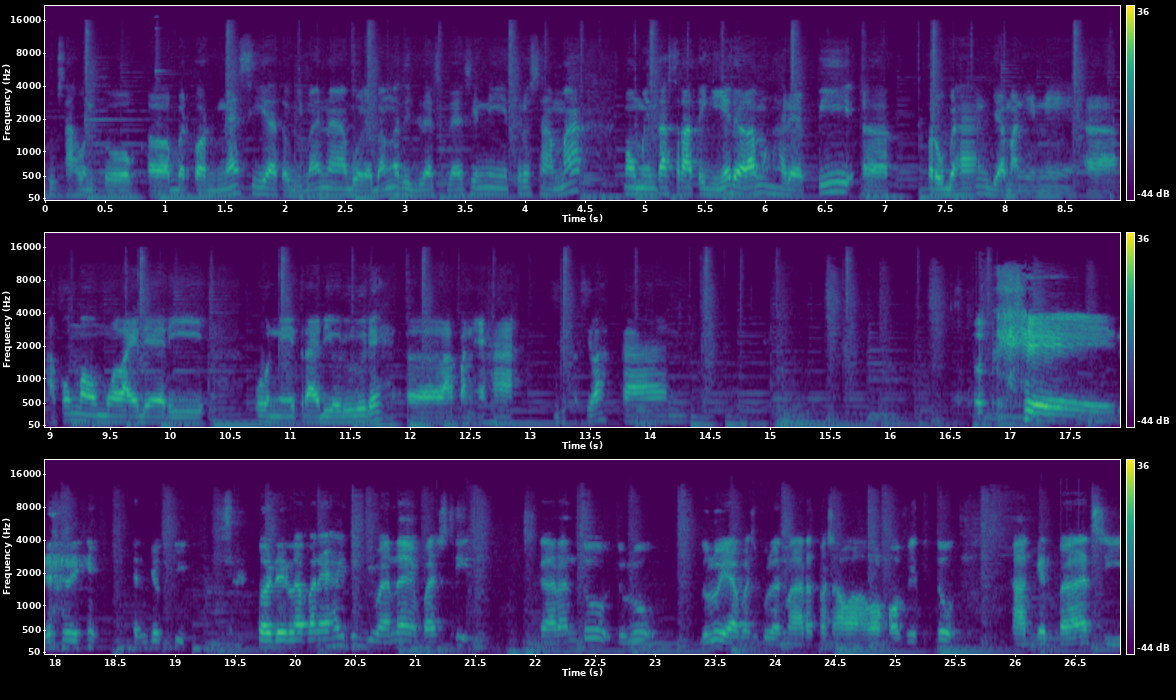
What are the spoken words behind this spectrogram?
susah untuk uh, berkoordinasi atau gimana? Boleh banget dijelas-jelasin nih. Terus sama mau minta strateginya dalam menghadapi uh, perubahan zaman ini. Uh, aku mau mulai dari unit radio dulu deh uh, 8EH dipersilahkan. Oke, dari dan Joki. Kalau dari 8 EH itu gimana ya? Pasti sekarang tuh dulu dulu ya pas bulan Maret pas awal-awal Covid itu kaget banget sih.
